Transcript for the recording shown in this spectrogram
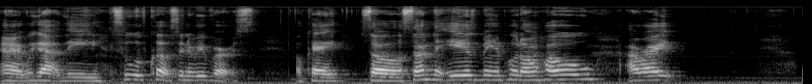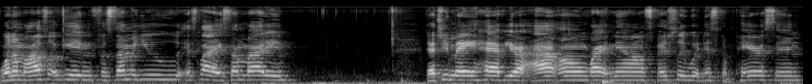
All right, we got the Two of Cups in the reverse. Okay, so something is being put on hold. All right. What I'm also getting for some of you, it's like somebody that you may have your eye on right now, especially with this comparison.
